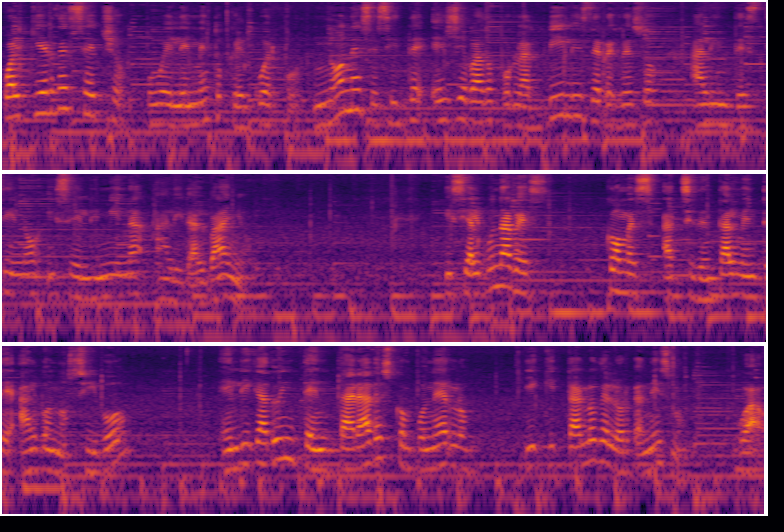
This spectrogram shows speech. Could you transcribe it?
Cualquier desecho o elemento que el cuerpo no necesite es llevado por la bilis de regreso al intestino y se elimina al ir al baño. Y si alguna vez comes accidentalmente algo nocivo, el hígado intentará descomponerlo y quitarlo del organismo. ¡Wow!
